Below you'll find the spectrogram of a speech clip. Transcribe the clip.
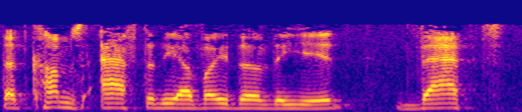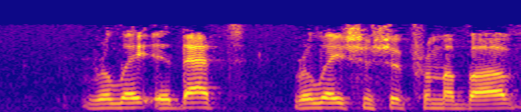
that comes after the avodah of the yid, that relate that relationship from above,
